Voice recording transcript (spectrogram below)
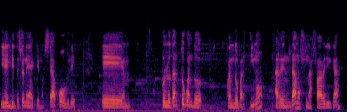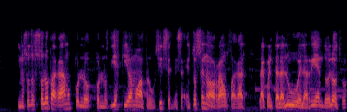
y la invitación era que no sea pobre. Eh, por lo tanto, cuando, cuando partimos, arrendamos una fábrica y nosotros solo pagábamos por, lo, por los días que íbamos a producir cerveza. Entonces nos ahorramos pagar la cuenta de la luz, el arriendo, el otro,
